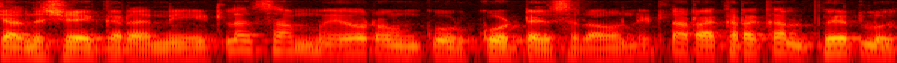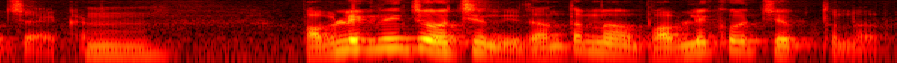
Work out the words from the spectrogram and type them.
చంద్రశేఖర్ అని ఇట్లా సమ్ ఎవరో ఇంకో కోటేశ్వరరావు అని ఇట్లా రకరకాల పేర్లు వచ్చాయి అక్కడ. పబ్లిక్ నుంచి వచ్చింది. ఇదంతా మేము పబ్లిక్ వచ్చి చెప్తున్నారు.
